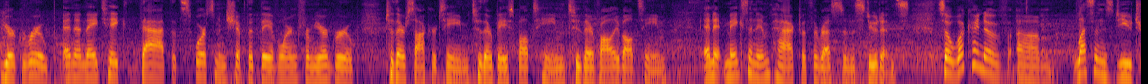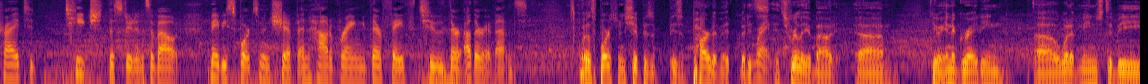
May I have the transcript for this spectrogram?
your group, and then they take that, that sportsmanship that they have learned from your group, to their soccer team, to their baseball team, to their volleyball team, and it makes an impact with the rest of the students. So, what kind of um, lessons do you try to teach the students about maybe sportsmanship and how to bring their faith to their other events. well, sportsmanship is a, is a part of it, but it's Right. it's really about um, you know integrating uh, what it means to be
